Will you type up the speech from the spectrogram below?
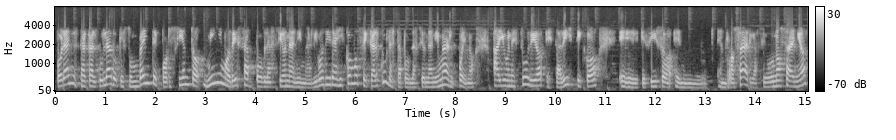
Por año está calculado que es un 20% mínimo de esa población animal. Y vos dirás, ¿y cómo se calcula esta población animal? Bueno, hay un estudio estadístico eh, que se hizo en, en Rosario hace unos años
